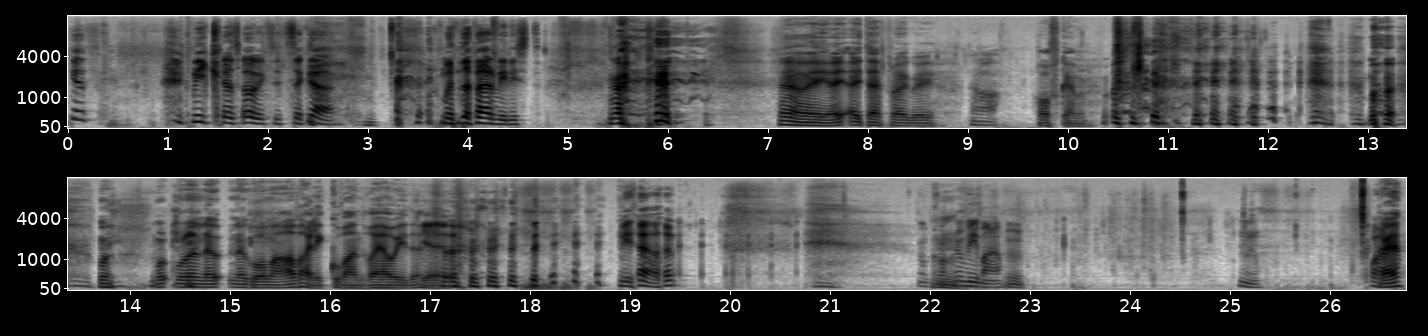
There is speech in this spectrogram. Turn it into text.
kas Mikko sooviksid sa ka mõnda värvilist ei, ei, aitäh, praegu ei, no.? off camera. ma, ma, mul on nagu, nagu oma avalik kuvand vaja hoida yeah.. mida on? Mm. viimane Mm. mm.. aga jah,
